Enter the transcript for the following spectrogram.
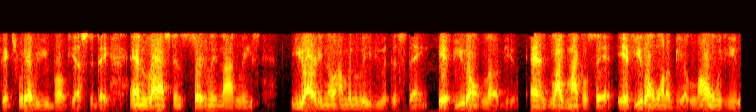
fix whatever you broke yesterday. And last and certainly not least, you already know I'm going to leave you with this thing. If you don't love you, and like Michael said, if you don't want to be alone with you,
